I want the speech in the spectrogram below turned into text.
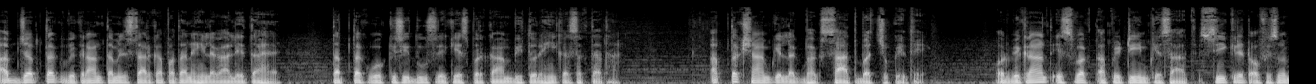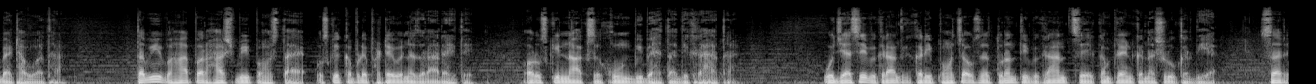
अब जब तक विक्रांत तमिल स्टार का पता नहीं लगा लेता है, तब तक वो किसी दूसरे केस पर काम भी तो नहीं कर सकता था। अब तक शाम के लगभग सात बज चुके थे और विक्रांत इस वक्त अपनी टीम के साथ सीक्रेट ऑफ़िस में बैठा हुआ था। तभी वहाँ पर हर्ष भी पहुँचता है। उसके कपड़े फटे हुए नज़र आ रहे थे। और उसकी नाक से खून भी बहता दिख रहा था। वो जैसे विक्रांत के करीब पहुँचा, उसने तुरंत ही विक्रांत से कंप्लेंट करना शुरू कर दिया। सर,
